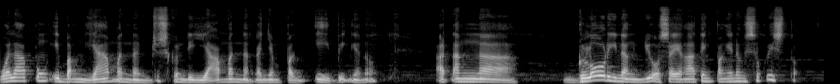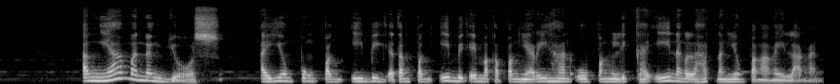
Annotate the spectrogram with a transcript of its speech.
wala pong ibang yaman ng Diyos kundi yaman ng kanyang pag-ibig. Ano? At ang uh, glory ng Diyos ay ang ating Panginoong Kristo. Ang yaman ng Diyos ay yung pong pag-ibig at ang pag-ibig ay makapangyarihan upang likhain ang lahat ng iyong pangangailangan.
